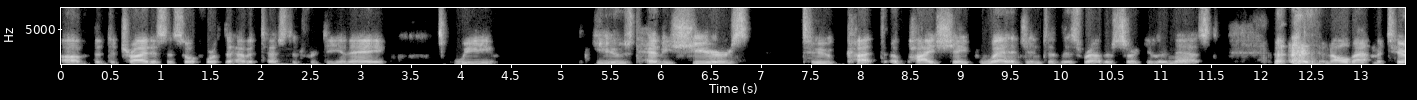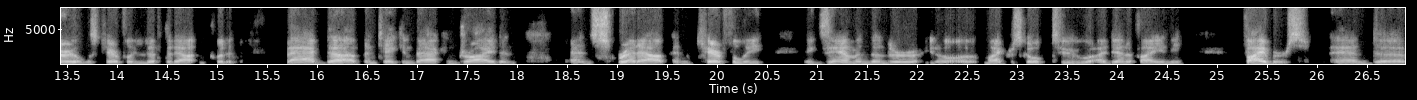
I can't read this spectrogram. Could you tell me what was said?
of the detritus and so forth to have it tested for DNA, we used heavy shears to cut a pie shaped wedge into this rather circular nest. and all that material was carefully lifted out and put it bagged up and taken back and dried and and spread out and carefully examined under you know a microscope to identify any fibers. And uh,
